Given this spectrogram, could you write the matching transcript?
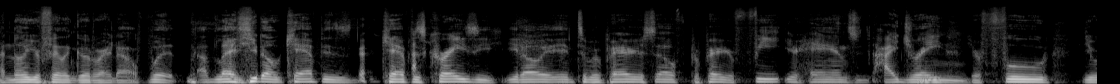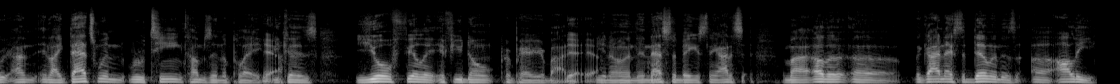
I know you're feeling good right now, but I'm letting you know camp is camp is crazy. You know, and, and to prepare yourself, prepare your feet, your hands, hydrate mm. your food. You like that's when routine comes into play Yeah. because you'll feel it if you don't prepare your body. Yeah, yeah. You know, and, and that's the biggest thing. I just, my other uh the guy next to Dylan is uh, Ali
